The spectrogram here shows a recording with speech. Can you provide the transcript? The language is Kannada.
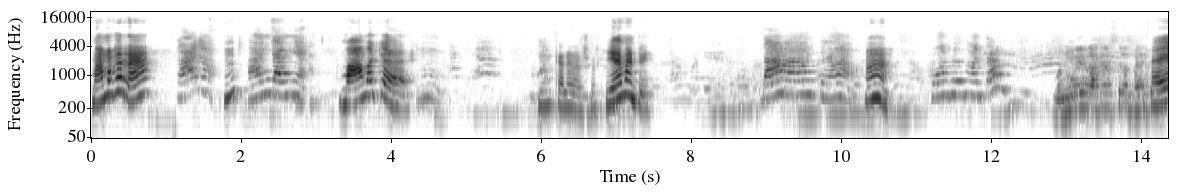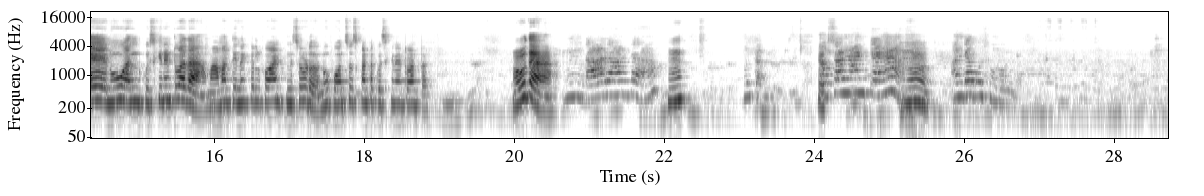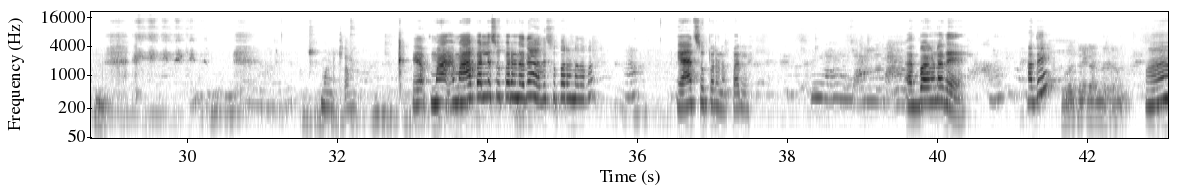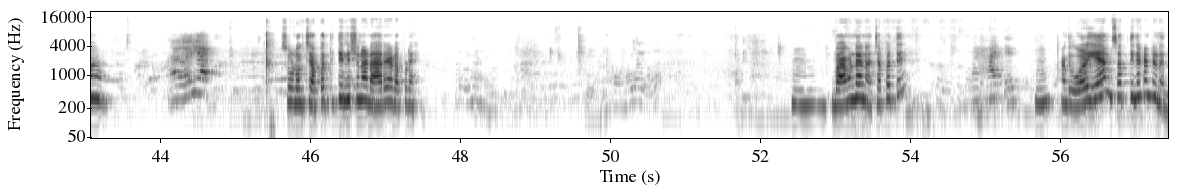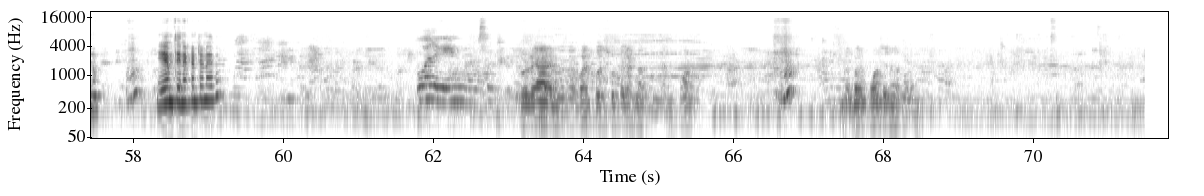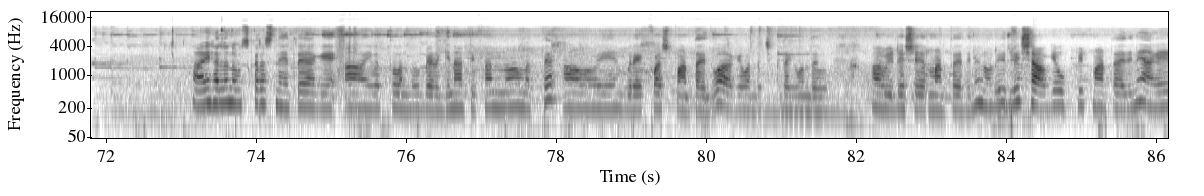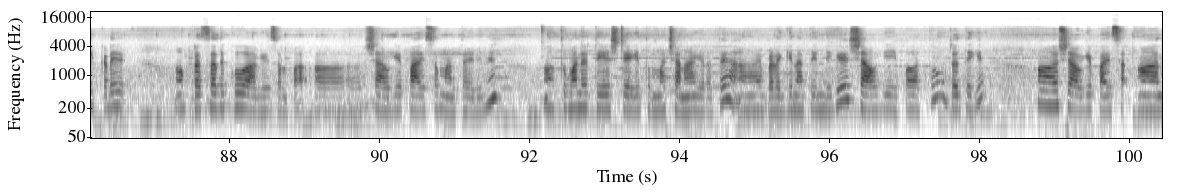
మామగారా హ్మ్? మామకే హ్మ్, కన్నడ చూడు ఏమంటివి ఆ. మరి నువ్వేం రాసేస్తావు పైన ఏ నువ్వు అందు కుసికినట్టు కదా మామ తినకులు ఫోన్ అంటుంది చూడు నువ్వు ఫోన్ చూసుకుంటా కుసికినట్టు అంట ಹೌದಾ ಹ್ಞೂ ಹ್ಞೂ మాట్లాడు మా మా పల్లె సూపర్ ఉన్నదా? అది సూపర్ ఉన్నదా యాద్ సూపర్ ఉన్నది పల్లె అది బాగున్నదే? అదే? చూడు ఒక చపాతి తినేసినాడు ఆరాడు అప్పుడే. బాగుండేనా చపాతి? అది ఓడి ఏం సబ్ తినకంటే నేను ఏం తినకంటే అది ఇప్పుడు యారు మీ అబ్బాయి పోయి చూపెట్టినట్టు ఉన్నాను ఫోన్ మీ అబ్బాయి ఫోన్ చేసిన చూడండి ಹಾಯ್ ಹಲೋ ನಮಸ್ಕಾರ ಸ್ನೇಹಿತರೆ ಹಾಗೆ ಆ, ಇವತ್ತು ಒಂದು ಬೆಳಗಿನ ಟಿಫನ್ನು ಮತ್ತು ಏನು ಬ್ರೇಕ್ಫಾಸ್ಟ್ ಮಾಡ್ತಾಯಿದ್ವು ಹಾಗೆ ಒಂದು ಚಿಕ್ಕದಾಗಿ ಒಂದು ವಿಡಿಯೋ ಶೇರ್ ಮಾಡ್ತಾ ಇದ್ದೀನಿ ನೋಡಿ ಇಲ್ಲಿ ಶಾವಿಗೆ ಉಪ್ಪಿಟ್ಟು ಮಾಡ್ತಾಯಿದ್ದೀನಿ ಹಾಗೆ ಈ ಕಡೆ ಆ, ಪ್ರಸಾದಕ್ಕೂ ಹಾಗೆ ಸ್ವಲ್ಪ ಶಾವಿಗೆ ಪಾಯಸ ಮಾಡ್ತಾಯಿದ್ದೀನಿ ತುಂಬಾ ಟೇಸ್ಟಿಯಾಗಿ ತುಂಬ ಚೆನ್ನಾಗಿರುತ್ತೆ. ಬೆಳಗ್ಗಿನ ತಿಂಡಿಗೆ ಶಾವಿಗೆ ಇಪ್ಪತ್ತು ಜೊತೆಗೆ ಶಾವಿಗೆ ಪಾಯಸ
